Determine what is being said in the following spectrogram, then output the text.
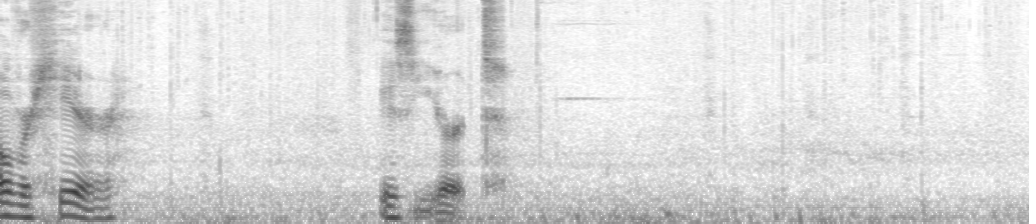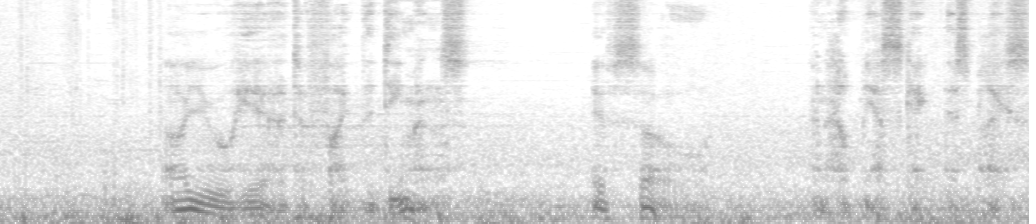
Over here is yurt. Are you here to fight the demons? If so, then help me escape this place.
